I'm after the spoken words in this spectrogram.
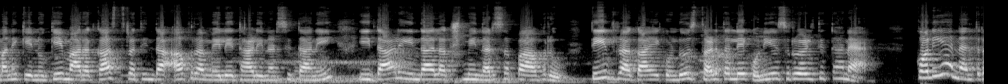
ಮನೆಗೆ ನುಗ್ಗಿ ಮಾರಕಾಸ್ತ್ರದಿಂದ ಅವರ ಮೇಲೆ ದಾಳಿ ನಡೆಸಿದ್ದಾನೆ. ಈ ದಾಳಿಯಿಂದ ಲಕ್ಷ್ಮಿ ನರಸಪ್ಪ ಅವರು ತೀವ್ರ ಗಾಯಗೊಂಡು ಸ್ಥಳದಲ್ಲೇ ಕೊನೆಯುಸಿರು ಹೇಳ್ತಿದ್ದಾನೆ ಕೊಲೆಯ ನಂತರ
